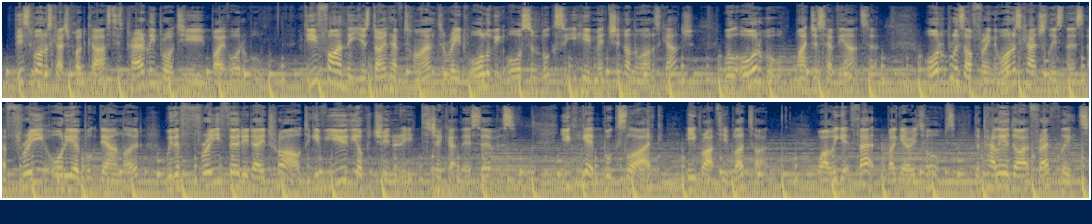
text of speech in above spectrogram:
This Wellness Couch podcast is proudly brought to you by Audible. Do you find that you just don't have time to read all of the awesome books that you hear mentioned on the Wellness Couch? Well, Audible might just have the answer. Audible is offering the Wellness Couch listeners a free audiobook download with a free 30 day trial to give you the opportunity to check out their service. You can get books like Eat Right for Your Blood Type, Why We Get Fat by Gary Taubes, The Paleo Diet for Athletes,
